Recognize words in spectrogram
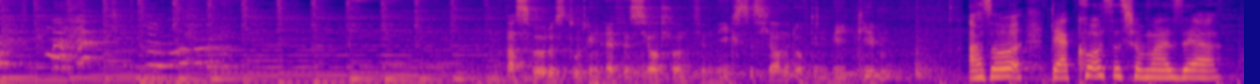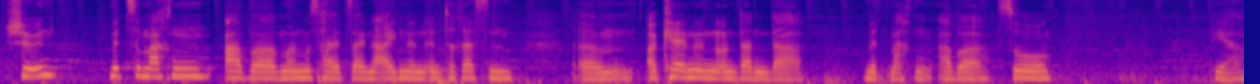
Was würdest du den FSJ-Lern für nächstes Jahr mit auf den Weg geben? Also der Kurs ist schon mal sehr schön mitzumachen, aber man muss halt seine eigenen Interessen ähm, erkennen und dann da mitmachen. Aber so, ja,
